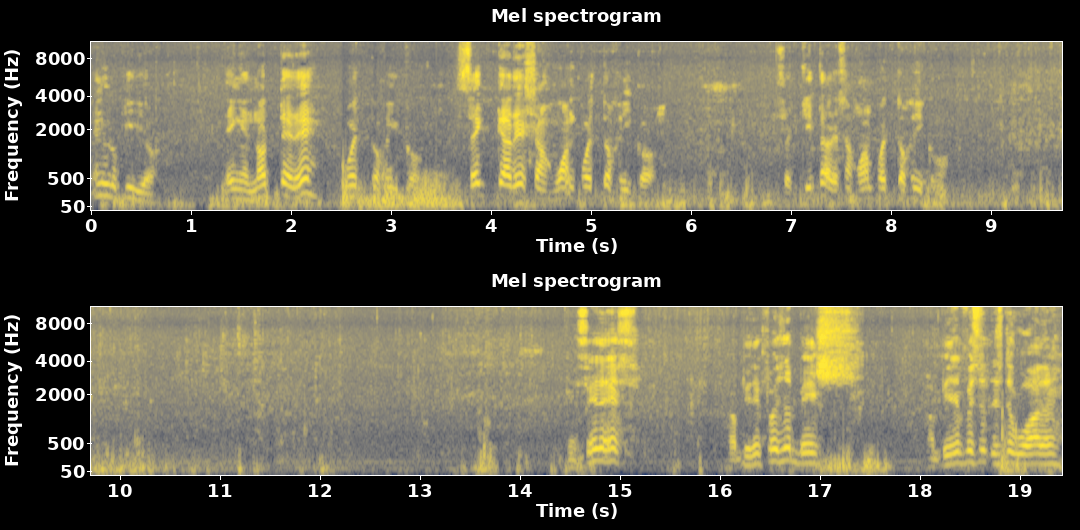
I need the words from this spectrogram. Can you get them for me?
en Luquillo, en el norte de Puerto Rico, cerca de San Juan, Puerto Rico, cerquita de San Juan, Puerto Rico. You can see this. How beautiful is the beach. How beautiful is the water.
